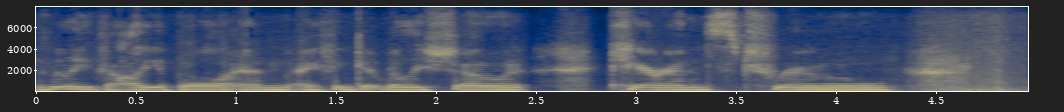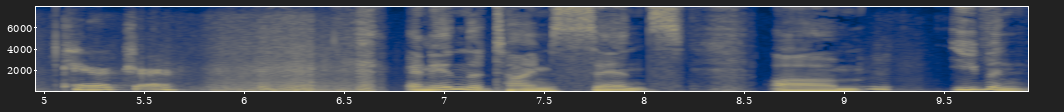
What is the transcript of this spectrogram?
really valuable and I think it really showed Karen's true character. And in the time since, um, even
